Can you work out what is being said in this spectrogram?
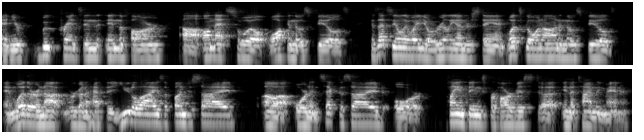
and your boot prints in the, in the farm uh, on that soil, walking those fields, because that's the only way you'll really understand what's going on in those fields and whether or not we're going to have to utilize a fungicide uh, or an insecticide or plan things for harvest uh, in a timely manner.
